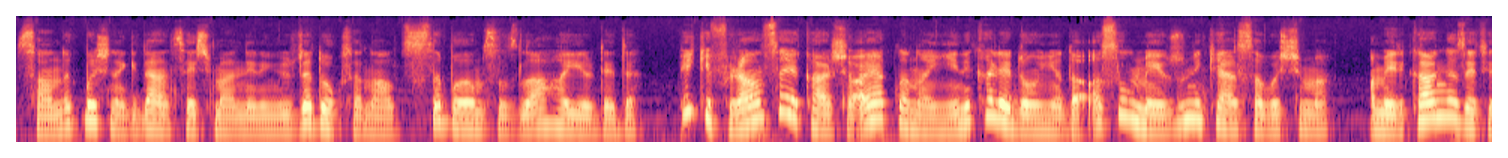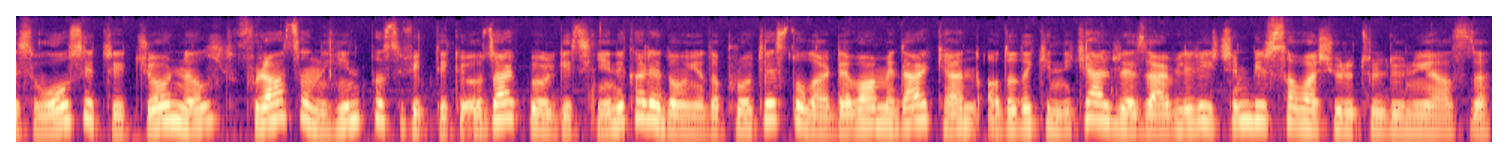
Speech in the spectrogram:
Sandık başına giden seçmenlerin %96'sı bağımsızlığa hayır dedi. Peki Fransa'ya karşı ayaklanan Yeni Kaledonya'da asıl mevzu Nikel Savaşı mı? Amerikan gazetesi Wall Street Journal, Fransa'nın Hint Pasifik'teki özerk bölgesi Yeni Kaledonya'da protestolar devam ederken adadaki nikel rezervleri için bir savaş yürütüldüğünü yazdı.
